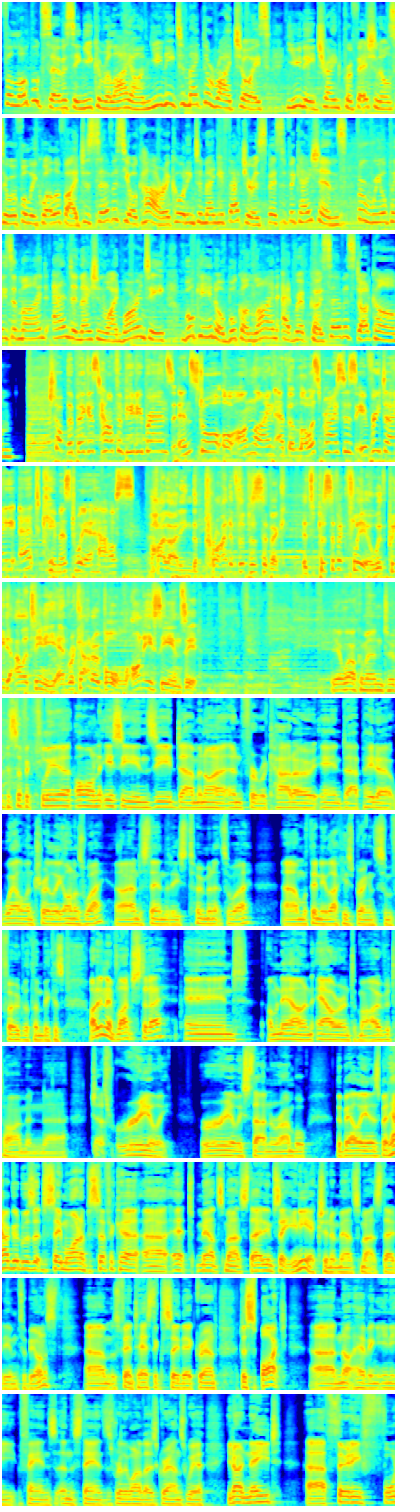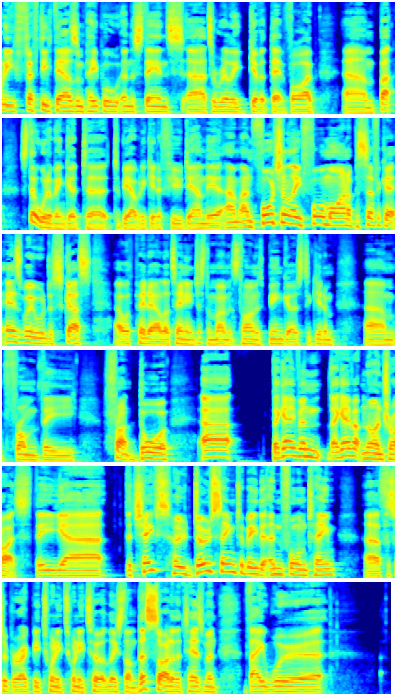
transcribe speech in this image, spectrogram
For logbook servicing you can rely on, you need to make the right choice. You need trained professionals who are fully qualified to service your car according to manufacturer's specifications. For real peace of mind and a nationwide warranty, book in or book online at repcoservice.com. Shop the biggest health and beauty brands in store or online at the lowest prices every day at Chemist Warehouse. Highlighting the pride of the Pacific, it's Pacific Flair with Pita Alatini and Ricardo Ball on SENZ. Yeah, welcome into Pacific Flair on SENZ. Uh, Manaia in for Ricardo and uh, Pita well and truly on his way. I understand that he's two minutes away. Um, with any luck, he's bringing some food with him because I didn't have lunch today and I'm now an hour into my overtime and uh, just really, really starting to rumble the belly is. But how good was it to see Moana Pasifika uh, at Mount Smart Stadium? See any action at Mount Smart Stadium, to be honest. Um, it was fantastic to see that ground, despite uh, not having any fans in the stands. It's really one of those grounds where you don't need uh, 30, 40, 50,000 people in the stands uh, to really give it that vibe. Um, but still would have been good to, to be able to get a few down there. Um, unfortunately for Moana Pasifika, as we will discuss uh, with Pita Alatini in just a moment's time as Ben goes to get him um, from the front door, uh, they gave in. They gave up nine tries. The uh, the Chiefs, who do seem to be the informed team uh, for Super Rugby 2022, at least on this side of the Tasman, they were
